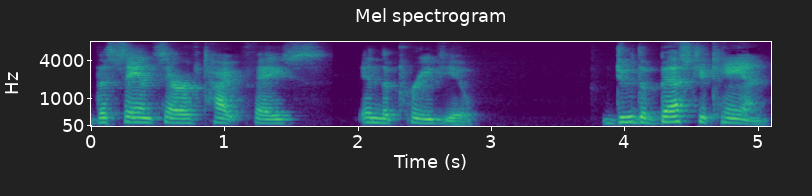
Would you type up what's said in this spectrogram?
the sans serif typeface in the preview. Do the best you can.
